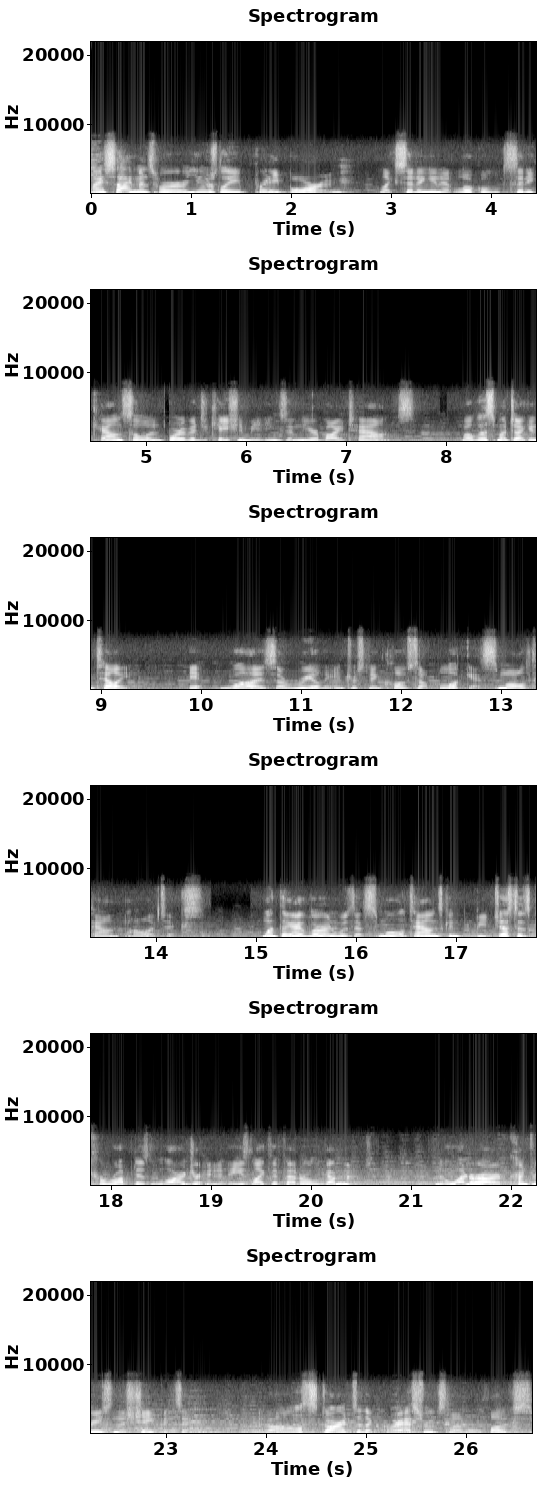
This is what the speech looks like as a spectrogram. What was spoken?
My assignments were usually pretty boring, like sitting in at local city council and board of education meetings in nearby towns. Well, this much I can tell you. It was a really interesting close up look at small town politics. One thing I learned was that small towns can be just as corrupt as larger entities like the federal government. No wonder our country is in the shape it's in. It all starts at the grassroots level, folks.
